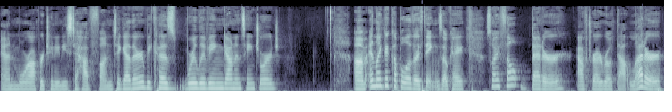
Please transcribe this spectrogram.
and more opportunities to have fun together because we're living down in St. George. Um, and like a couple other things, okay? So I felt better after I wrote that letter,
